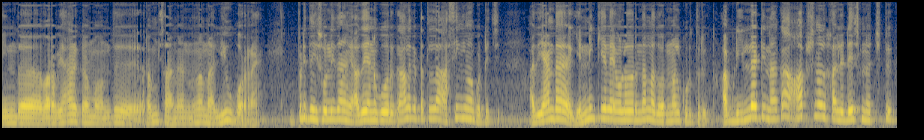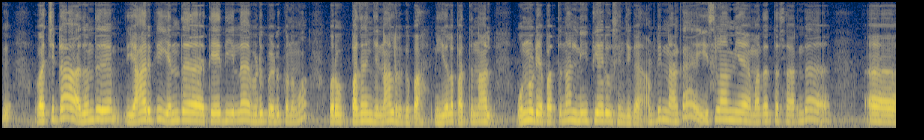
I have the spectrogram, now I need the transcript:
இந்த வர வியாழக்கிழமை வந்து ரம்சானு நான் லீவ் போடுறேன். இப்படி தான் சொல்லி தான் அது எனக்கு ஒரு காலகட்டத்தில் அசிங்கமாக பட்டுச்சு அது ஏன்டா எண்ணிக்கையில் எவ்வளோ இருந்தாலும் அது ஒரு நாள் கொடுத்துரு. அப்படி இல்லாட்டினாக்கா ஆப்ஷனல் ஹாலிடேஸ்னு வச்சுட்டு வச்சுட்டா அது வந்து யாருக்கு எந்த தேதியில் விடுப்பு எடுக்கணுமோ ஒரு பதினஞ்சு நாள் இருக்குப்பா. நீ இதில் பத்து நாள் உன்னுடைய பத்து நாள் நீ தேர்வு செஞ்சுக்க. அப்படின்னாக்கா இஸ்லாமிய மதத்தை சார்ந்த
